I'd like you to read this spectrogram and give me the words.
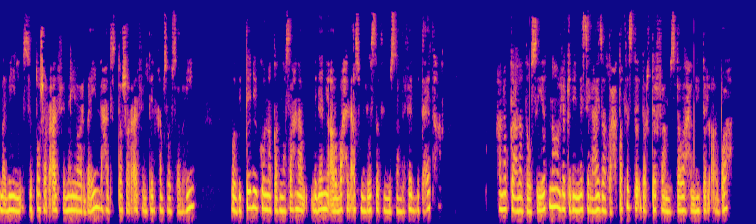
ما بين ستاشر ألف مية وأربعين لحد ستاشر ألف ميتين خمسة وسبعين وبالتالي كنا قد نصحنا بجني أرباح الأسهم اللي وصلت للمستهدفات بتاعتها. هنبقي على توصيتنا ولكن الناس اللي عايزة تحتفظ تقدر ترفع مستوى حماية الأرباح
